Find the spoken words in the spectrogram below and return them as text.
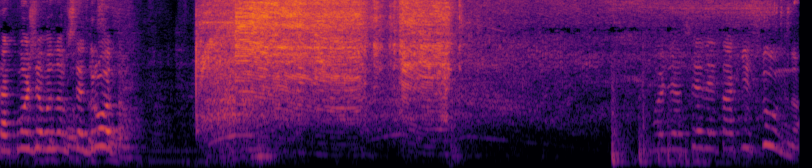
Так може воно все дротом? Може все не так і сумно.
